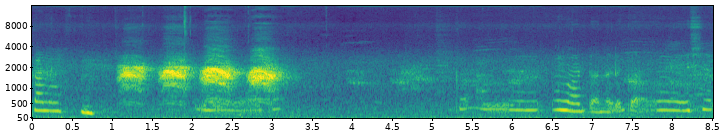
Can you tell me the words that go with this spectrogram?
കാണോ ശേഷം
